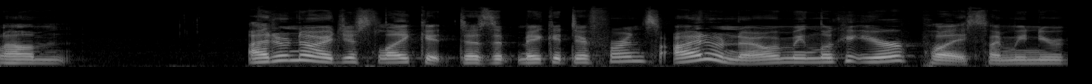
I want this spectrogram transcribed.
um, I don't know. I just like it. Does it make a difference? I don't know. I mean, look at your place. I mean, you're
